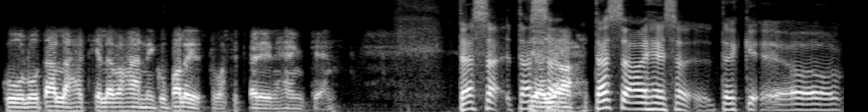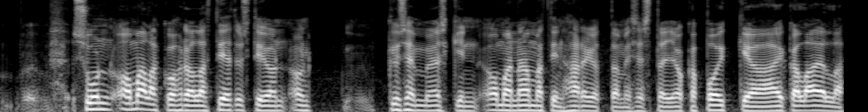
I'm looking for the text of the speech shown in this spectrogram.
kuuluu tällä hetkellä vähän niin kuin valitettavasti pelin henkeen. Tässä, tässä, ja, ja. tässä aiheessa teke, sun omalla kohdalla tietysti on, on kyse myöskin oman ammatin harjoittamisesta, joka poikkeaa aika lailla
